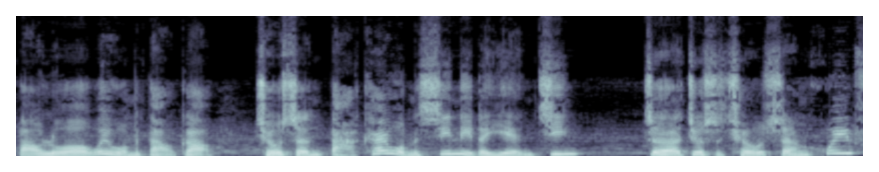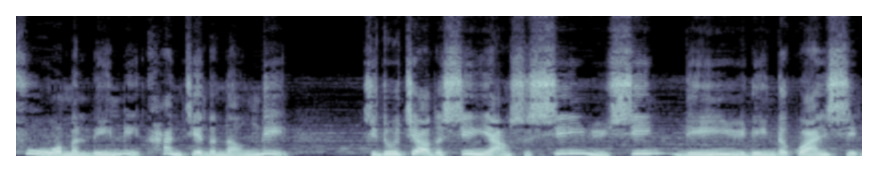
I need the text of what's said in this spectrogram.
保罗为我们祷告，求神打开我们心里的眼睛。这就是求神恢复我们灵里看见的能力。基督教的信仰是心与心、灵与灵的关系，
